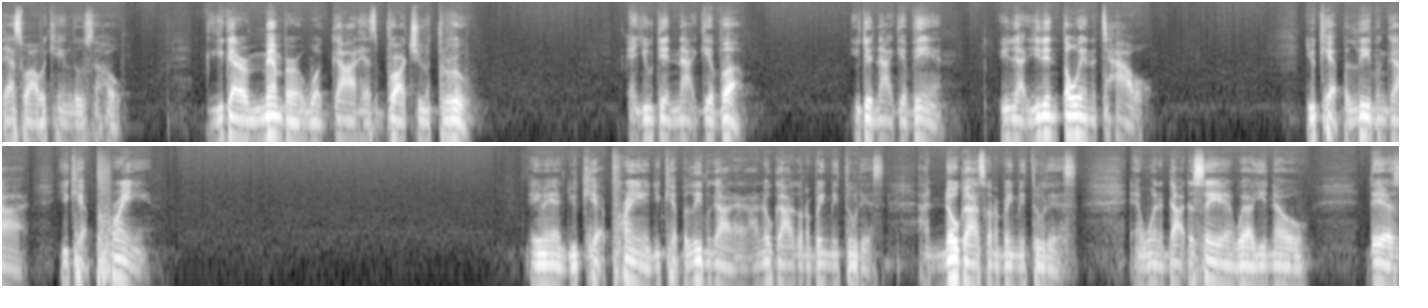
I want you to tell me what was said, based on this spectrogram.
That's why we can't lose the hope. You got to remember what God has brought you through, and you did not give up. You did not give in. You not you didn't throw in the towel. You kept believing God. You kept praying. Amen. You kept praying. You kept believing God. I know God's going to bring me through this. I know God's going to bring me through this. And when the doctor said, well, you know, there's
